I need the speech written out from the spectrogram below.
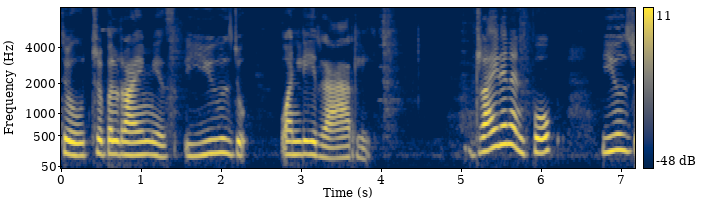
To triple rhyme is used only rarely. Dryden and Pope used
